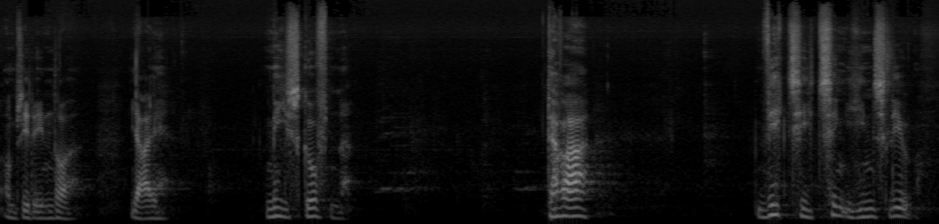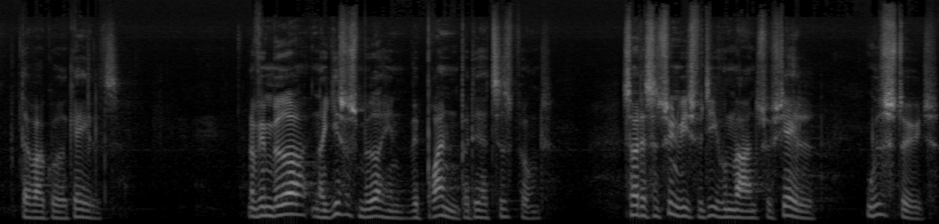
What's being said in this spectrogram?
om sit indre jeg. Mest skuffende. Der var vigtige ting i hendes liv, der var gået galt. Når, vi møder, når Jesus møder hende ved brønden på det her tidspunkt, så er det sandsynligvis, fordi hun var en social udstødt.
